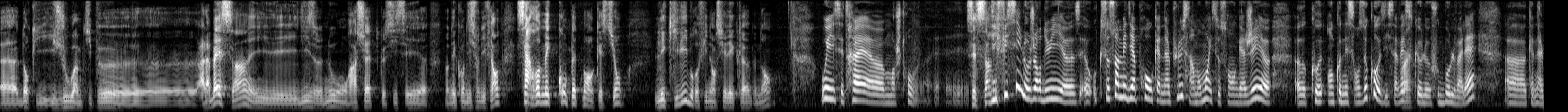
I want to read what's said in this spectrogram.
euh, donc, ils jouent un petit peu à la baisse. hein. Ils, ils disent, nous, on rachète que si c'est dans des conditions différentes. Ça remet complètement en question l'équilibre financier des clubs, non? Oui, c'est très, euh, moi je trouve, ça difficile aujourd'hui, euh, que ce soit Mediapro ou Canal+, à un moment, ils se sont engagés euh, euh, co- en connaissance de cause. Ils savaient Ouais. ce que le football valait. Euh, Canal+,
